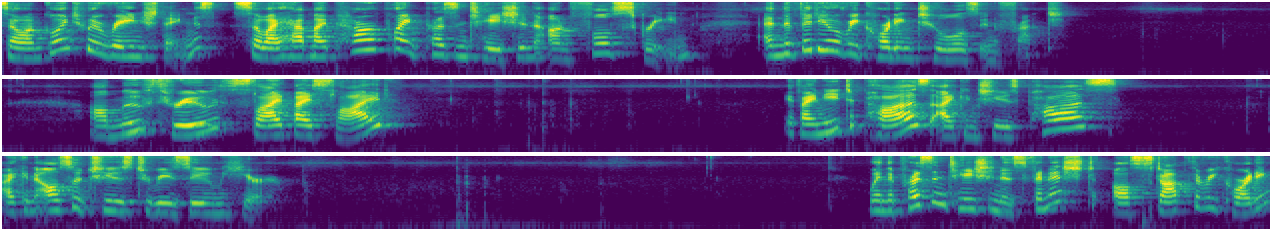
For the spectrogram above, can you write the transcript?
So I'm going to arrange things so I have my PowerPoint presentation on full screen and the video recording tools in front. I'll move through slide by slide. If I need to pause, I can choose pause. I can also choose to resume here. When the presentation is finished, I'll stop the recording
